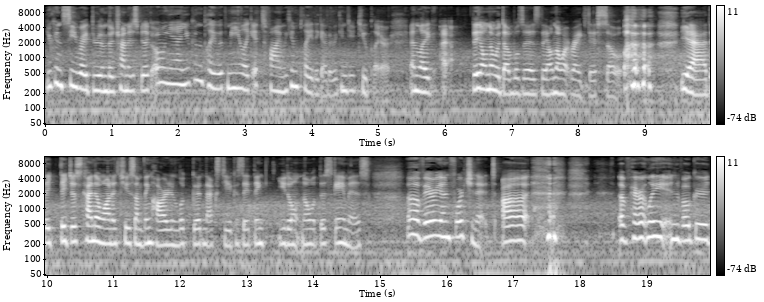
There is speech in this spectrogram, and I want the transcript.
you can see right through them. They're trying to just be like, oh yeah, you can play with me. Like it's fine. We can play together. We can do two player. And like, I, they don't know what doubles is. They don't know what ranked is. So, yeah, they, they just kind of want to choose something hard and look good next to you because they think you don't know what this game is. Uh, very unfortunate. Uh, apparently, Invoker,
